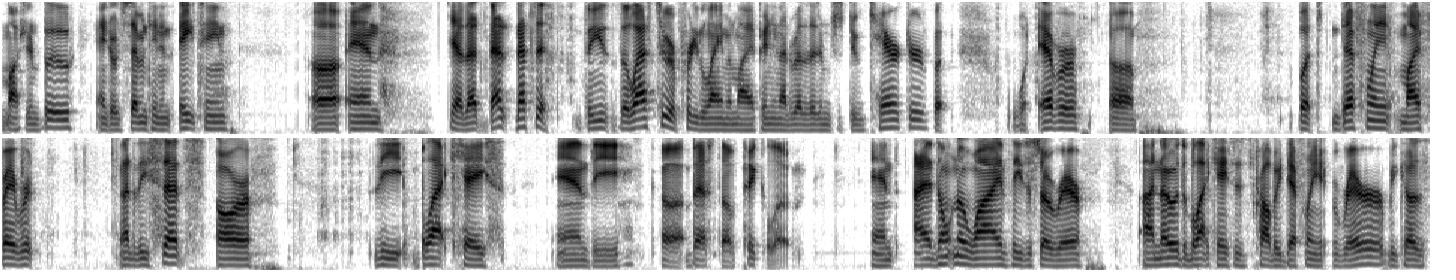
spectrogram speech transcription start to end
Majin Buu, Android 17 and 18. Uh, and yeah, that, that that's it. These the last two are pretty lame in my opinion. I'd rather them just do characters, but whatever. Uh, but definitely my favorite out of these sets are the black case and the uh, best of Piccolo. And I don't know why these are so rare. I know the black case is probably definitely rarer because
